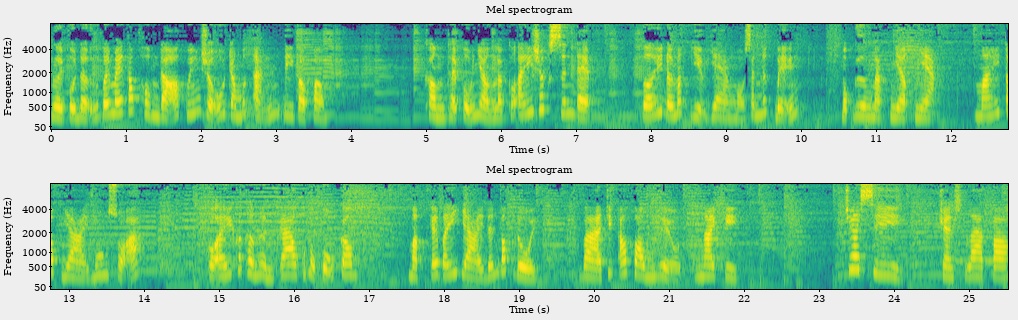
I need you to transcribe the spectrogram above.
người phụ nữ với mái tóc hung đỏ quyến rũ trong bức ảnh đi vào phòng. Không thể phủ nhận là cô ấy rất xinh đẹp, với đôi mắt dịu dàng màu xanh nước biển, một gương mặt nhợt nhạt, mái tóc dài buông xõa. Cô ấy có thân hình cao của một vũ công, mặc cái váy dài đến bắp đùi và chiếc áo phông hiệu Nike. Jessie, James.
